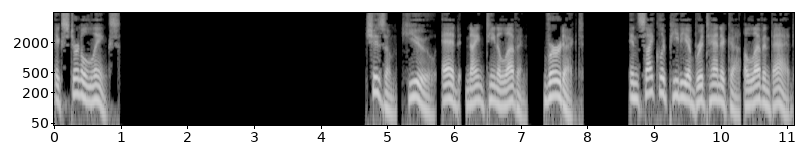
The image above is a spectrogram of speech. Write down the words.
External links Chisholm, Hugh, ed. 1911. Verdict. Encyclopædia Britannica 11th ed.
